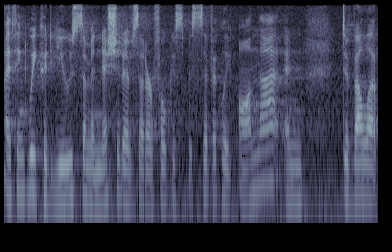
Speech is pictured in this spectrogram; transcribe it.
I think we could use some initiatives that are focused specifically on that and develop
